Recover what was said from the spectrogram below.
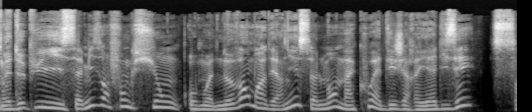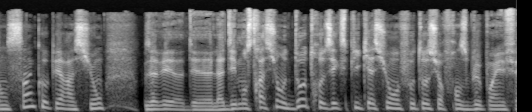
Depuis sa mise en fonction au mois de novembre dernier seulement, Mako a déjà réalisé 105 opérations. Vous avez euh, la démonstration d'autres explications en photo sur francebleu.fr.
